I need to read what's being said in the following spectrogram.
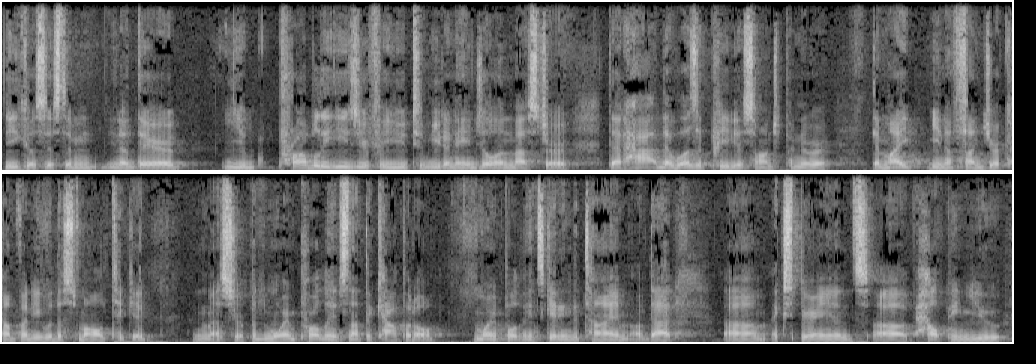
The ecosystem, you know, there you probably easier for you to meet an angel investor that ha- that was a previous entrepreneur that might you know fund your company with a small ticket investor. But more importantly, it's not the capital more importantly, it's getting the time of that um, experience of helping you,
